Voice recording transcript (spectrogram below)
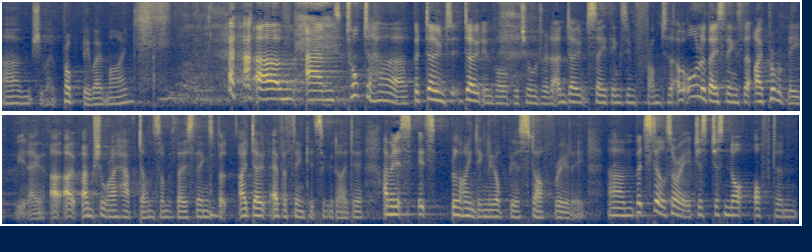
Um, she won't, probably won't mind. um, and talk to her, but don't don't involve the children and don't say things in front of them. All of those things that I probably, you know, I, am sure I have done some of those things, but I don't ever think it's a good idea. I mean, it's it's blindingly obvious stuff, really. Um, but still, sorry, just just not often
